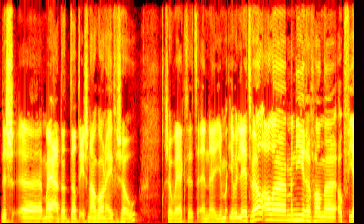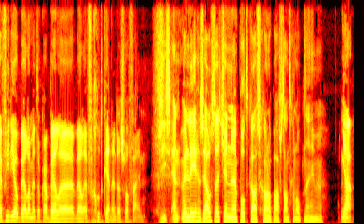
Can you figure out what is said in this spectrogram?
Dus, eh, maar ja, dat, dat is nou gewoon even zo. Zo werkt het. En je, je leert wel alle manieren van, ook via videobellen met elkaar bellen, wel even goed kennen. Dat is wel fijn. Precies, en we leren zelfs dat je een podcast gewoon op afstand kan opnemen. Ja,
